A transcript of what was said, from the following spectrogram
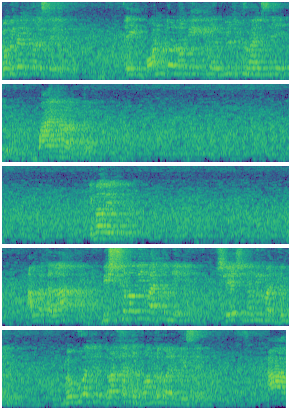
নবী দাবি করেছে এই বন্ড নবীর মৃত্যু হয়েছে পায়খানার ভিতরে। এভাবে আল্লাহ তালা বিশ্ব নবীর মাধ্যমে, শেষ নবীর মাধ্যমে নবুয়াদের দরজাকে বন্ধ করে দিয়েছে। আর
